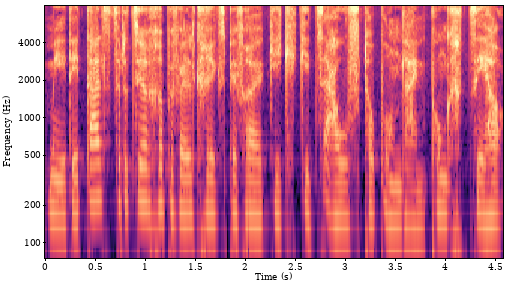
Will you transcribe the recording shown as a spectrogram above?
Mehr Details zu der Zürcher Bevölkerungsbefragung gibt es auch auf toponline.ch.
